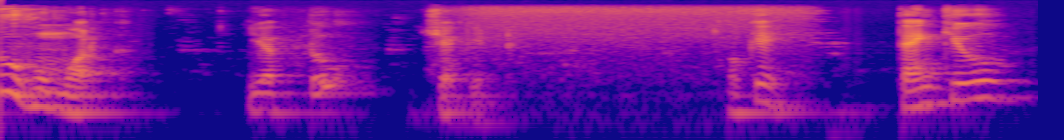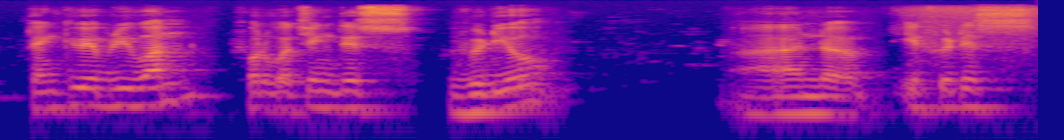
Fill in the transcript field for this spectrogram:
two homework. You have to check it. Okay. Thank you. Thank you everyone for watching this video. And uh, if it is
